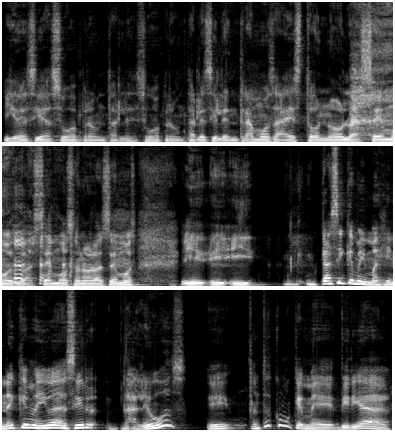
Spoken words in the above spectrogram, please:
Y yo decía, subo a preguntarle, subo a preguntarle si le entramos a esto o no, lo hacemos, lo hacemos o no lo hacemos. Y, y- y casi que me imaginé que me iba a decir, dale vos. Y entonces como que me diría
